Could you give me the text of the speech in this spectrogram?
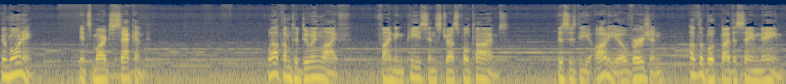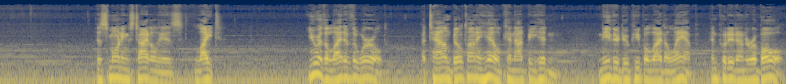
Good morning. It's March 2nd. Welcome to Doing Life, Finding Peace in Stressful Times. This is the audio version of the book by the same name. This morning's title is Light. You are the light of the world. A town built on a hill cannot be hidden. Neither do people light a lamp and put it under a bowl.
